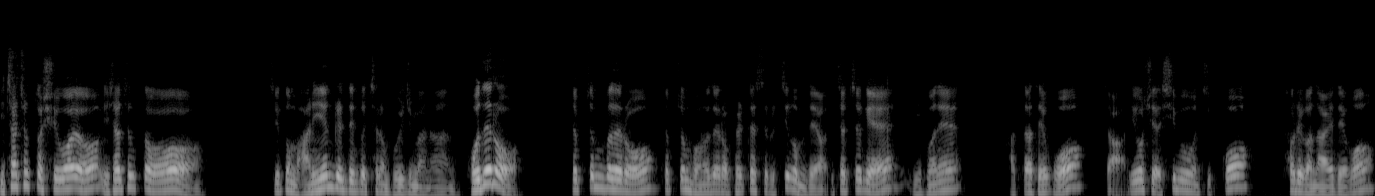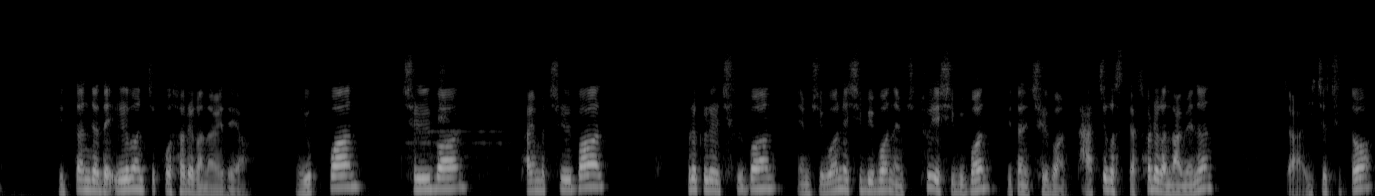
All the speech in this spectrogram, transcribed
2차 측도 쉬워요. 2차 측도 지금 많이 연결된 것처럼 보이지만은 그대로 접점대로 접점 번호대로 벨 테스트를 찍으면 돼요. 2차 측에 이번에 갖다 대고 자, 이곳에 15번 찍고 소리가 나야 되고 윗단자대 1번 찍고 소리가 나야 돼요. 6번, 7번, 타이머 7번, 브레이크레일 7번, MC1에 12번, MC2에 12번, 윗단자 7번 다 찍었을 때 소리가 나면은 자, 2차 측도,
